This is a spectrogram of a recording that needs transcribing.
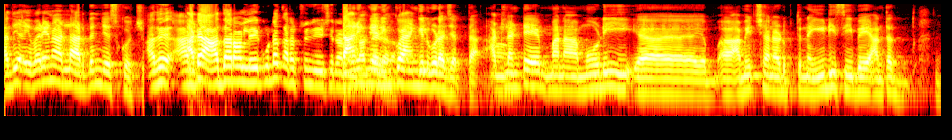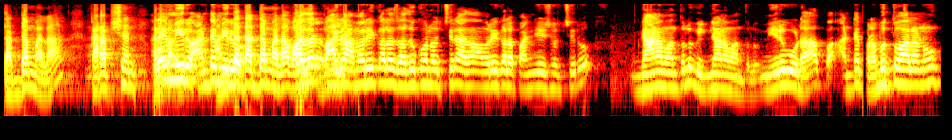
అది ఎవరైనా అట్లా అర్థం చేసుకోవచ్చు. అదే అంటే ఆధారాలు లేకుండా కరప్షన్ చేసిరన్నట దానికి నేను ఇంకో యాంగిల్ కూడా చెప్తా. అట్లంటే మన మోడీ అమిత్ షా నడుపుతున్న ఈడీ సిబిఐ అంత దద్దమ్మల? కరప్షన్ మీరు అంటే మీరు దద్దమ్మల? అమెరికాలో చదువుకొని వచ్చారు అమెరికాలో పనిచేసి వచ్చారు జ్ఞానవంతులు విజ్ఞానవంతులు. మీరు కూడా అంటే ప్రభుత్వాలను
